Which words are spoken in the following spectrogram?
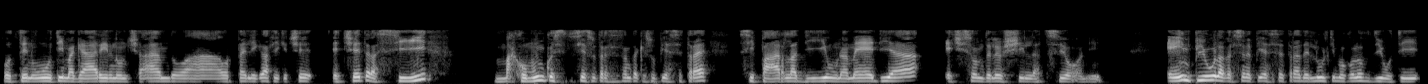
ottenuti magari rinunciando a orpelli grafici eccetera, sì, ma comunque sia su 360 che su PS3 si parla di una media e ci sono delle oscillazioni e in più la versione PS3 dell'ultimo Call of Duty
